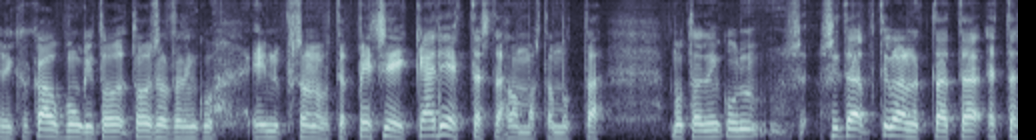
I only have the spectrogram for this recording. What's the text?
eli kaupunki to, toisaalta, niin kuin, ei nyt sano, että pesee kädet tästä hommasta, mutta, mutta niin kuin sitä tilannetta, että, että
